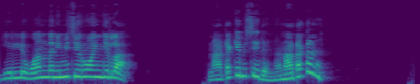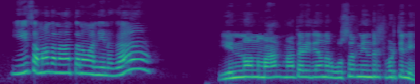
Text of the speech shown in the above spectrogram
ಇಲ್ಲಿ ಒಂದು ನಿಮಿಷ ಇರುವಂಗಿಲ್ಲ. ನಾಟಕ ಬಿಸಿರಿ ನಾಟಕನ ಈ ಸಮಾಧಾನ ಆತನವ ನಿನಗ? ಇನ್ನೊಂದು ಮಾತು ಮಾತಾಡಿದೆ ಅಂದ್ರೆ ಉಸಿರು ನಿಂದ್ರಿಸ್ಬಿಡ್ತೀನಿ.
